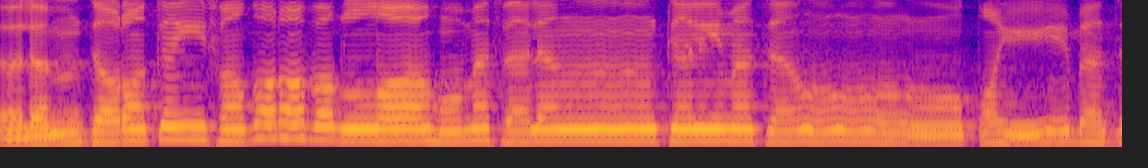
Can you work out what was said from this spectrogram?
ألم تر كيف ضرب الله مثلا كلمة طيبة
